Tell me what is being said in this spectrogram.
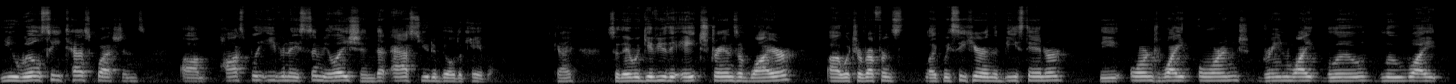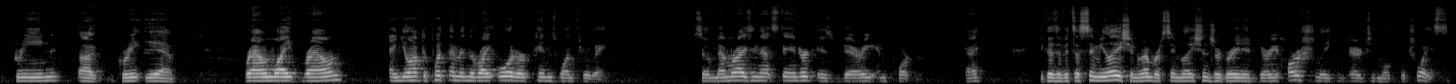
You will see test questions, um, possibly even a simulation that asks you to build a cable. Okay, so they would give you the eight strands of wire, uh, which are referenced like we see here in the B standard, the orange, white, orange, green, white, blue, blue, white, green, uh, green, yeah, brown, white, brown, and you'll have to put them in the right order, pins one through eight. So memorizing that standard is very important, okay? Because if it's a simulation, remember, simulations are graded very harshly compared to multiple choice.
